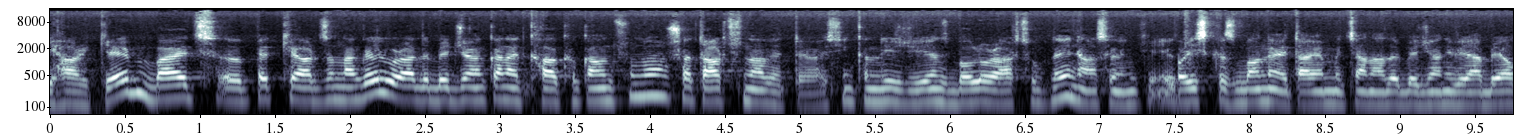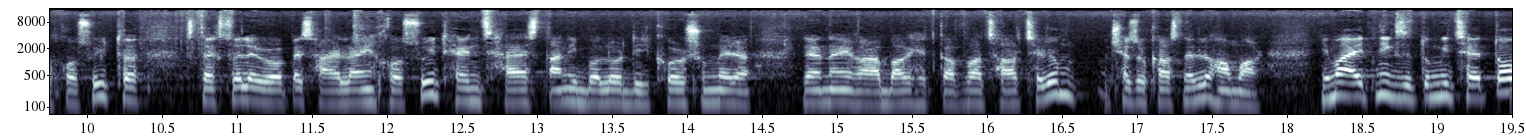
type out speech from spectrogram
իհարկե, բայց պետք է արձանագրել, որ ադրբեջանական այդ քաղաքականությունը շատ արդյունավետ է, այսինքն իրենց բոլոր արդյունքներին հասել են, որ ի սկզբանե այդ արեմտյան Ադրբեջանի վերաբերյալ խոսույթը ստեղծվել էր որպես հայլային խոսույթ հենց Հայաստանի բոլոր դիրքորոշումները Լեռնային Ղարաբաղի հետ կապված հարցերում չեզոքացնելու համար։ Հիմա էթնիկ զտումից հետո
